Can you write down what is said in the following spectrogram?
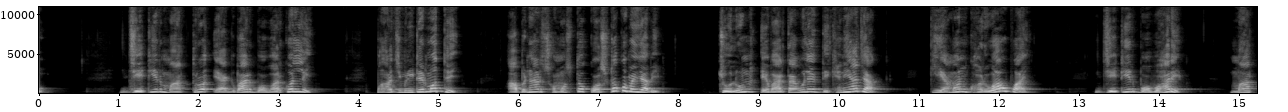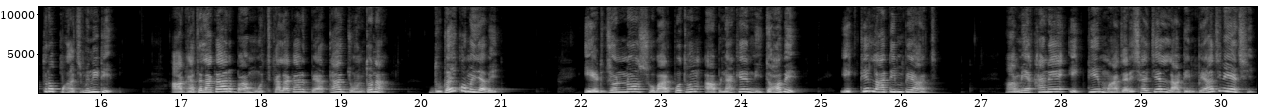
যেটির মাত্র একবার ব্যবহার করলেই পাঁচ মিনিটের মধ্যেই আপনার সমস্ত কষ্ট কমে যাবে। চলুন এবার তাহলে দেখে নেওয়া যাক কি এমন ঘরোয়া উপায় যেটির ব্যবহারে মাত্র পাঁচ মিনিটে আঘাত লাগার বা মোচকা লাগার ব্যথা, যন্ত্রণা দুটোই কমে যাবে। এর জন্য সবার প্রথম আপনাকে নিতে হবে একটি লাটিম পেঁয়াজ। আমি এখানে একটি মাঝারি সাইজের লাটিম পেঁয়াজ নিয়েছি।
